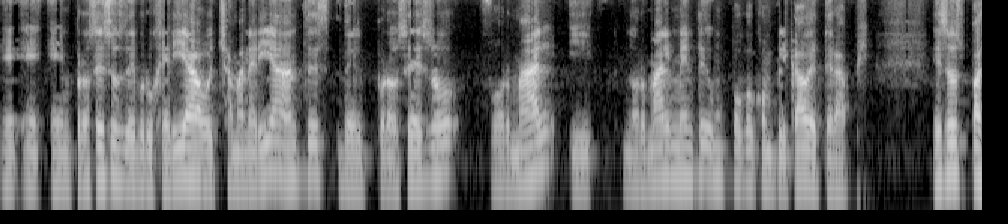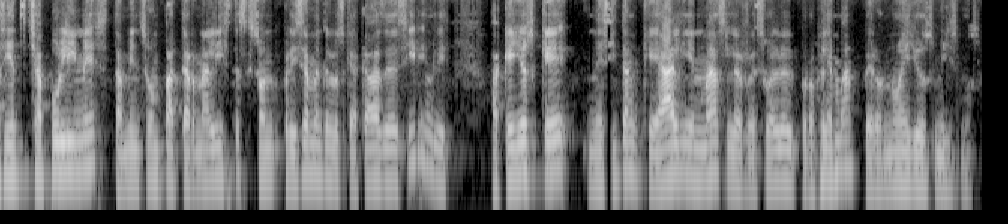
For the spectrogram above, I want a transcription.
eh, eh, en procesos de brujería o chamanería antes del proceso formal y normalmente un poco complicado de terapia. Esos pacientes chapulines también son paternalistas, que son precisamente los que acabas de decir, Ingrid, aquellos que necesitan que alguien más les resuelva el problema, pero no ellos mismos.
